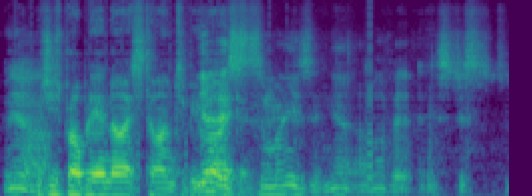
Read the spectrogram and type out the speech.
Yeah. which is probably a nice time to be yeah, riding. it's amazing. Yeah, I love it. It's just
